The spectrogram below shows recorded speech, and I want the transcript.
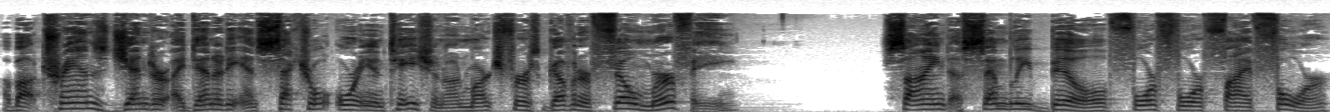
about transgender identity and sexual orientation. On March 1st, Governor Phil Murphy signed Assembly Bill 4454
